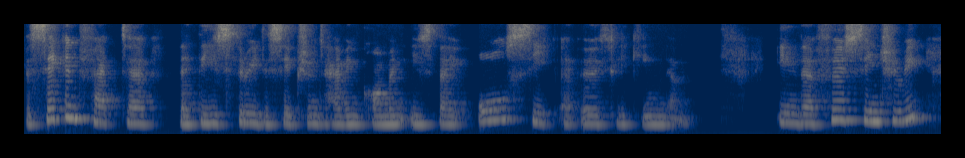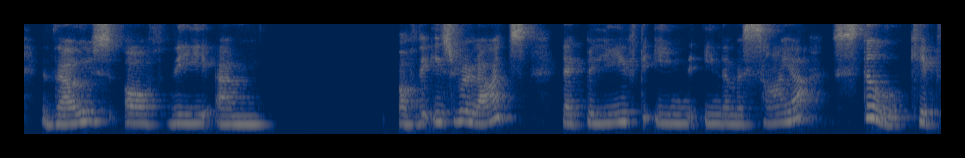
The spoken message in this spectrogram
The second factor that these three deceptions have in common is they all seek an earthly kingdom. In the first century, those of the um, of the Israelites that believed in, in the Messiah still kept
